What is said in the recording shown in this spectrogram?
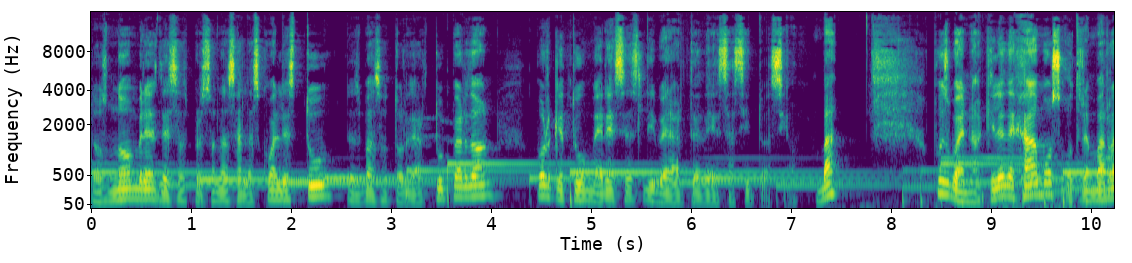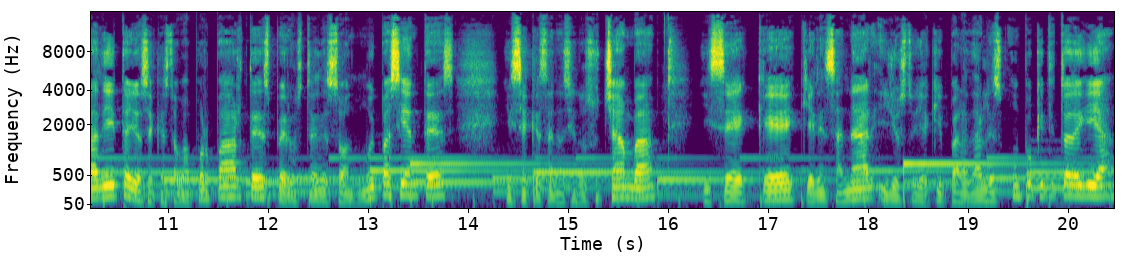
los nombres de esas personas a las cuales tú les vas a otorgar tu perdón porque tú mereces liberarte de esa situación. ¿Va? Pues bueno, aquí le dejamos otra embarradita. Yo sé que esto va por partes, pero ustedes son muy pacientes y sé que están haciendo su chamba y sé que quieren sanar y yo estoy aquí para darles un poquitito de guía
